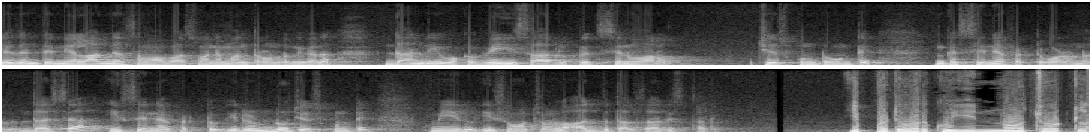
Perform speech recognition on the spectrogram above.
లేదంటే నీలాంజన సమాభాసం అనే మంత్రం ఉంటుంది కదా దాన్ని ఒక వెయ్యి సార్లు ప్రతి శనివారం చేసుకుంటూ ఉంటే ఇంకా శని ఎఫెక్ట్ కూడా ఉండదు. దశ ఈ శని ఎఫెక్ట్ ఈ రెండూ చేసుకుంటే మీరు ఈ సంవత్సరంలో అద్భుతాలు సాధిస్తారు. ఇప్పటి వరకు ఎన్నో చోట్ల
